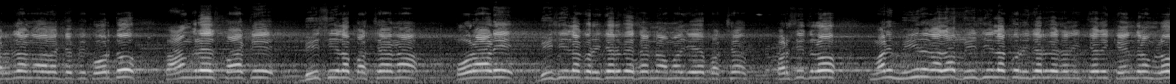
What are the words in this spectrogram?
అర్థం కావాలని చెప్పి కోరుతూ కాంగ్రెస్ పార్టీ బీసీల పక్షాన పోరాడి బీసీలకు రిజర్వేషన్ను అమలు చేసే పక్ష పరిస్థితిలో మరి మీరు కదా బీసీలకు రిజర్వేషన్ ఇచ్చేది కేంద్రంలో.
